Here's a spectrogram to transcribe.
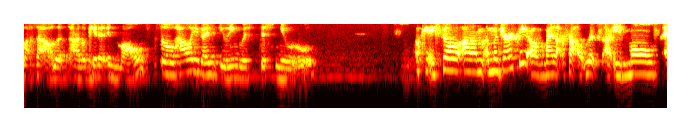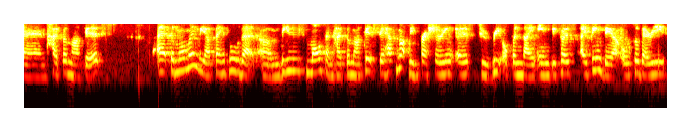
Laksa outlets are located in malls. So, how are you guys dealing with this new rule? Okay, so um, a majority of my Laksa outlets are in malls and hypermarkets. At the moment, we are thankful that um, these malls and hypermarkets they have not been pressuring us to reopen dine in because I think they are also very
